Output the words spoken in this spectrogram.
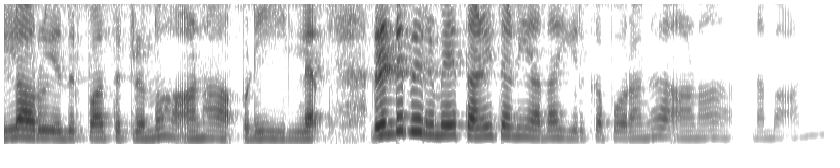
எல்லாரும் எதிர்பார்த்துட்டு இருந்தோம். ஆனால் அப்படி இல்லை ரெண்டு பேருமே தனித்தனியாக தான் இருக்க போகிறாங்க ஆனால் நம்ம அன்பு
